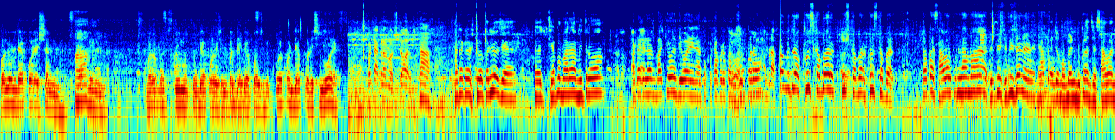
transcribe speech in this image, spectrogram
બલૂન ડેકોરેશન બરોબર શ્રીમતી ડેકોરેશન બર્થડે ડેકોરેશન કોઈ પણ ડેકોરેશન હોય. ફટાકડાનો સ્ટોલ. હા ફટાકડા સ્ટોર કર્યો છે. જે પણ મારા મિત્રો ફટાકડા લેવાનું બાકી હોય ને દિવાળીના તો ફટાફટ વિઝિટ કરો. મિત્રો ખુશ ખબર ખુશ ખબર ખુશ ખબર. તો આપણે સાવરકુંડલામાં રિદ્ધિ સીધી છે ને ને આપણે જે મોબાઈલની દુકાન છે સાવન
